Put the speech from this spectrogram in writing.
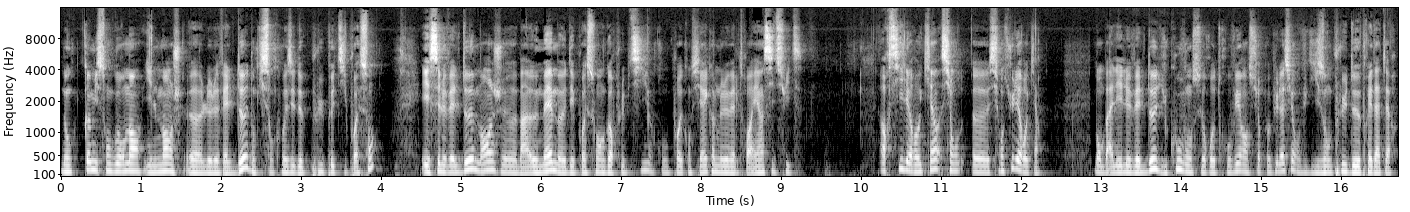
Donc comme ils sont gourmands, ils mangent le level 2, donc ils sont composés de plus petits poissons. Et ces level 2 mangent bah, eux-mêmes des poissons encore plus petits qu'on pourrait considérer comme le level 3, et ainsi de suite. Or, si les requins, si on, si on tue les requins, bon bah les level 2 du coup vont se retrouver en surpopulation vu qu'ils ont plus de prédateurs.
